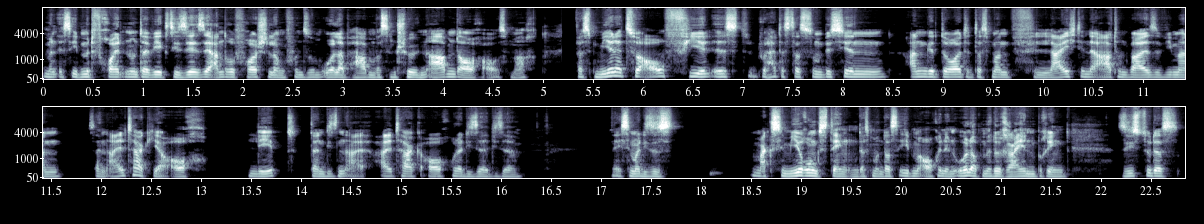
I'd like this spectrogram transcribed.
man ist eben mit Freunden unterwegs, die sehr, sehr andere Vorstellungen von so einem Urlaub haben, was einen schönen Abend auch ausmacht. Was mir dazu auffiel, ist, du hattest das so ein bisschen angedeutet, dass man vielleicht in der Art und Weise, wie man seinen Alltag ja auch lebt, dann diesen Alltag auch oder dieser, dieser, ich sag mal, dieses Maximierungsdenken, dass man das eben auch in den Urlaub mit reinbringt. Siehst du das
